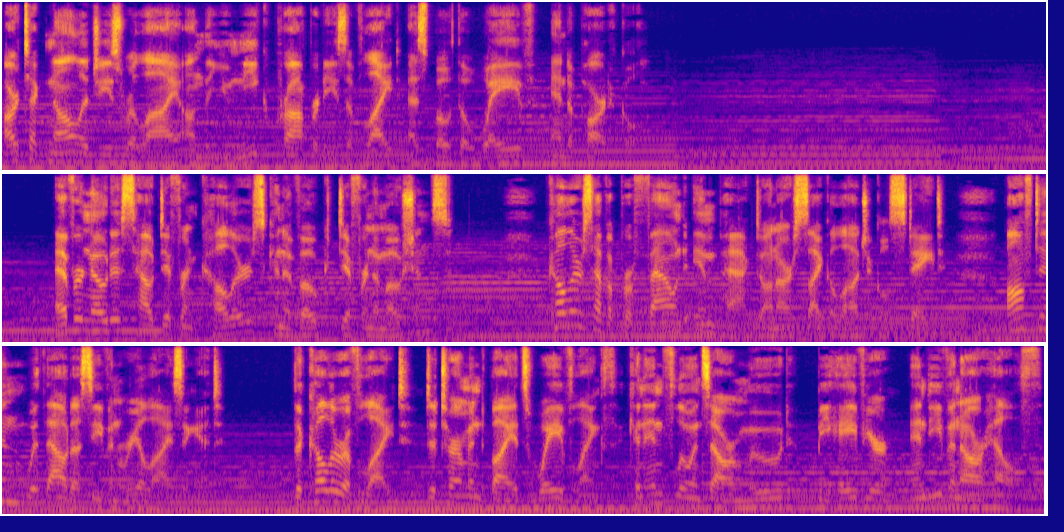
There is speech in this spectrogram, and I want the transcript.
our technologies rely on the unique properties of light as both a wave and a particle. Ever notice how different colors can evoke different emotions? Colors have a profound impact on our psychological state, often without us even realizing it. The color of light, determined by its wavelength, can influence our mood, behavior, and even our health.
